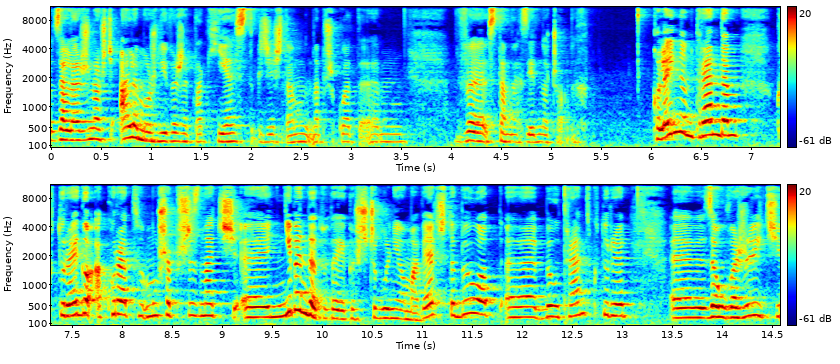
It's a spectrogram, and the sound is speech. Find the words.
e, zależność, ale możliwe, że tak jest gdzieś tam na przykład w Stanach Zjednoczonych. Kolejnym trendem, którego akurat muszę przyznać, e, nie będę tutaj jakoś szczególnie omawiać, to było, e, był trend, który e, zauważyli ci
